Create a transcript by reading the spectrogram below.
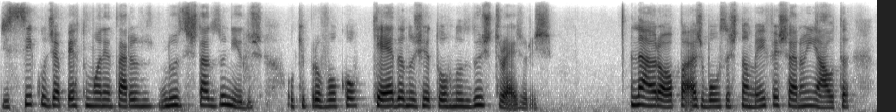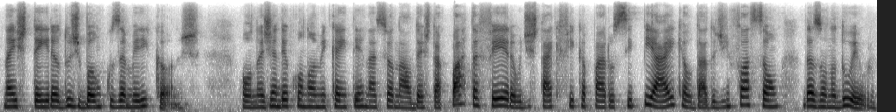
de ciclo de aperto monetário nos Estados Unidos, o que provocou queda nos retornos dos treasuries. Na Europa, as bolsas também fecharam em alta na esteira dos bancos americanos. Bom, na agenda econômica internacional desta quarta-feira, o destaque fica para o CPI, que é o dado de inflação da zona do euro.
